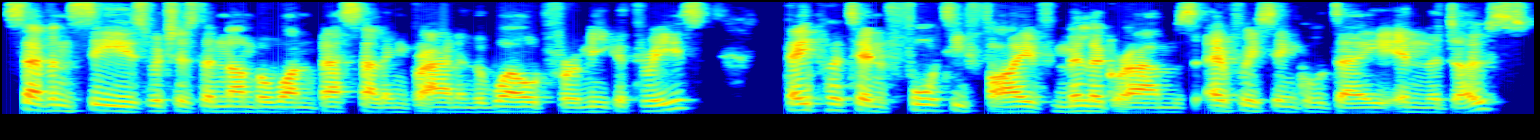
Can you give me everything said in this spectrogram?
Seven Seas, which is the number one best-selling brand in the world for omega-3s, they put in 45 milligrams every single day in the dose,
